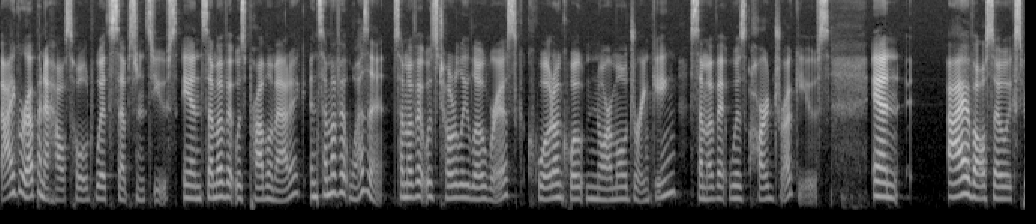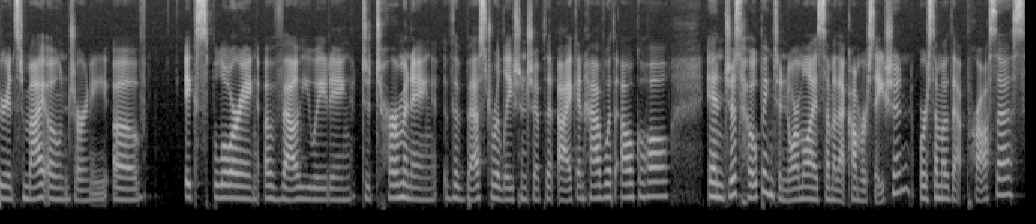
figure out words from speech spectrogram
I grew up in a household with substance use, and some of it was problematic, and some of it wasn't. Some of it was totally low risk, quote unquote, normal drinking. Some of it was hard drug use. And I have also experienced my own journey of exploring, evaluating, determining the best relationship that I can have with alcohol and just hoping to normalize some of that conversation or some of that process.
